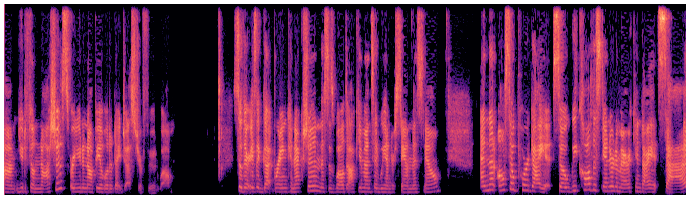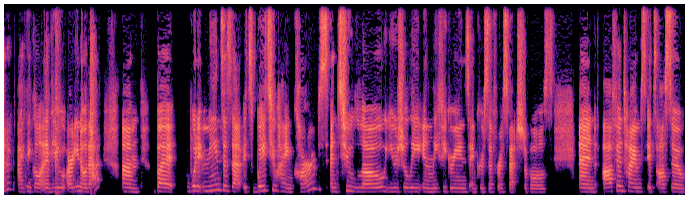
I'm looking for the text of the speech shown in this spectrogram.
um, you to feel nauseous or you to not be able to digest your food well. So there is a gut brain connection. This is well documented. We understand this now and then also poor diet. So we call the standard American diet SAD. I think a lot of you already know that. Um, but what it means is that it's way too high in carbs and too low, usually in leafy greens and cruciferous vegetables. And oftentimes it's also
